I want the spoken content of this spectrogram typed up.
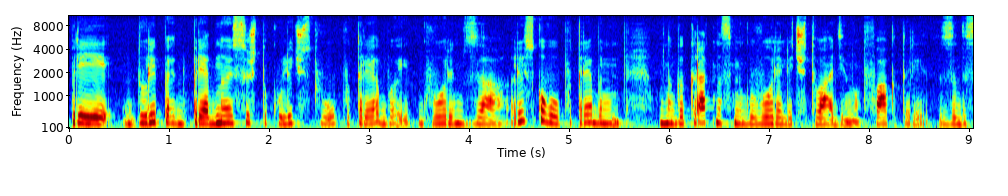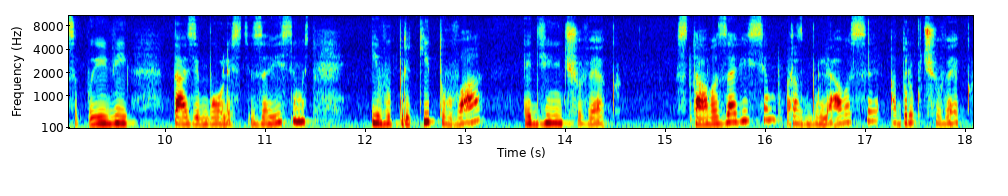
при, дори при едно и също количество употреба и говорим за рискова употреба, многократно сме говорили, че това е един от фактори, за да се появи тази болест зависимост. И въпреки това, един човек става зависим, разболява се, а друг човек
